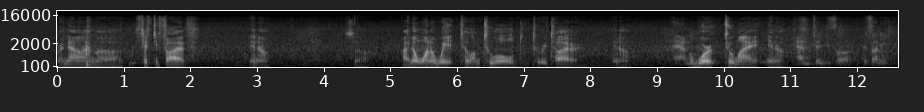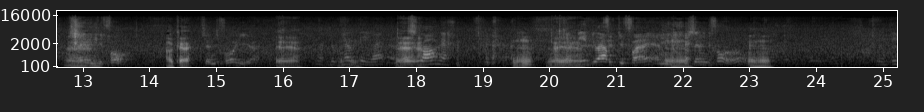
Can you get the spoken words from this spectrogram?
right now I'm uh, 55. You know, so I don't want to wait till I'm too old to retire. You know, I'm, work to my you know. I'm 24. Uh, sorry, uh, 74. Okay. 74 years. Yeah, yeah. Look healthy, right? Yeah. Strong. Yeah. นี่ย Yeah, yeah, yeah. beat you up 55 and 74. hmm 20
